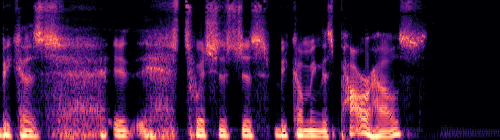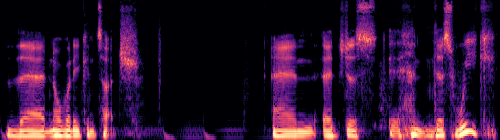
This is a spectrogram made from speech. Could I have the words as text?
because it, it, twitch is just becoming this powerhouse that nobody can touch. And it just this week,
